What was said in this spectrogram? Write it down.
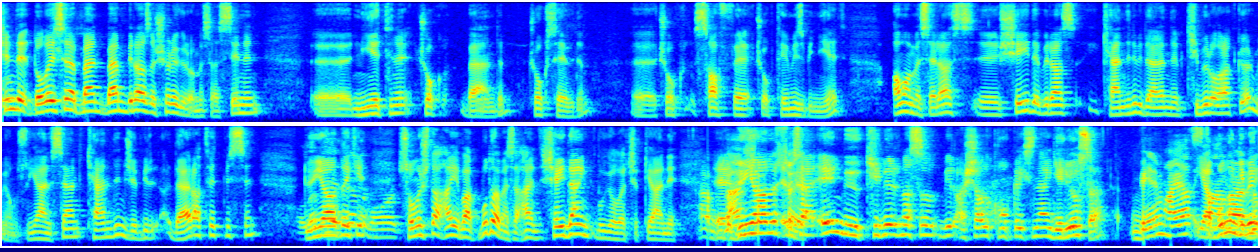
Şimdi dolayısıyla ben ben biraz da şöyle görüyorum. Mesela senin e, niyetini çok beğendim, çok sevdim. E, çok saf ve çok temiz bir niyet. Ama mesela e, şeyi de biraz kendini bir değerlendirip kibir olarak görmüyor musun? Yani sen kendince bir değer atfetmişsin. Dünyadaki canım, o- sonuçta hayır bak bu da mesela hani şeyden bu yola çık yani Abi e, dünyada mesela en büyük kibir nasıl bir aşağılık kompleksinden geliyorsa Benim hayat Ya bunun gibi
